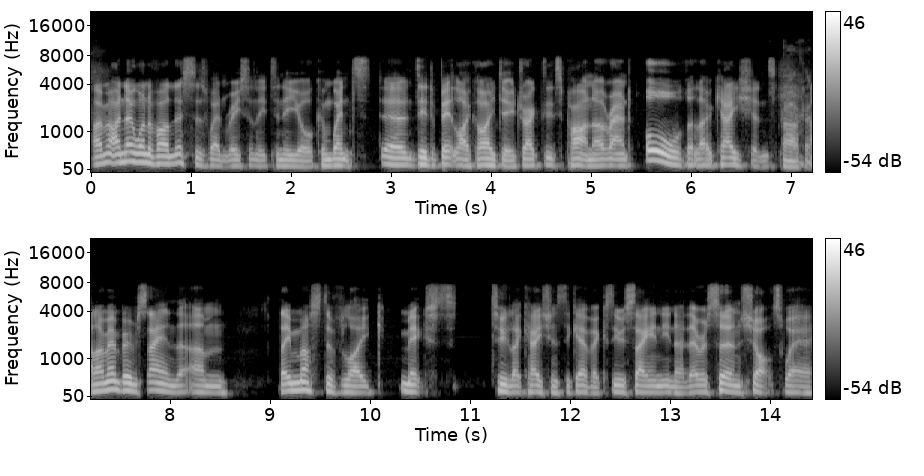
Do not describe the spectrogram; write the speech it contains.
I, mean, I know one of our listeners went recently to New York and went uh, did a bit like I do, dragged his partner around all the locations. Oh, okay. And I remember him saying that um, they must have like mixed two locations together because he was saying, you know, there are certain shots where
